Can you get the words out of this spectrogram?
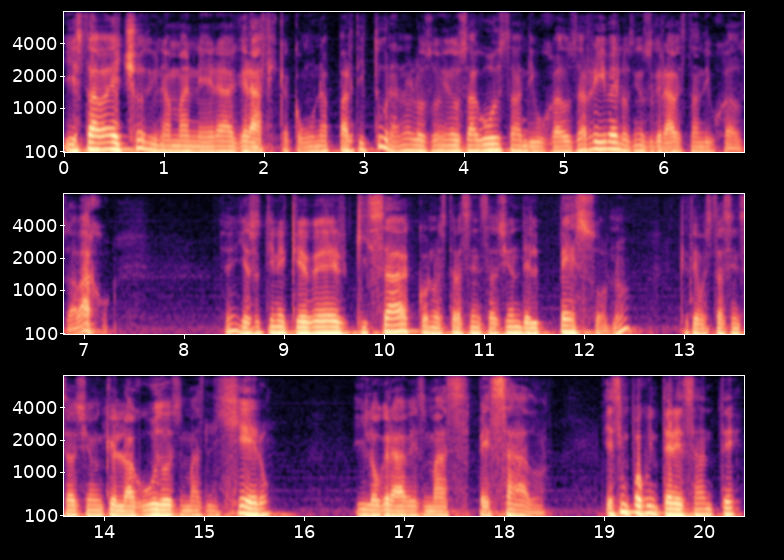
Y estaba hecho de una manera gráfica, como una partitura. ¿no? Los sonidos agudos estaban dibujados arriba y los sonidos graves estaban dibujados abajo. Y eso tiene que ver quizá con nuestra sensación del peso, ¿no? que tenemos esta sensación que lo agudo es más ligero y lo grave es más pesado. Es un poco interesante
